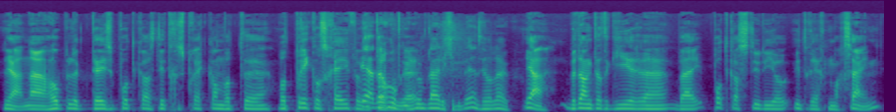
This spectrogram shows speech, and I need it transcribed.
Ja, nou hopelijk deze podcast, dit gesprek kan wat, uh, wat prikkels geven. Ja, daarom. Ik ben blij dat je er bent. Heel leuk. Ja, bedankt dat ik hier uh, bij Podcast Studio Utrecht mag zijn.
